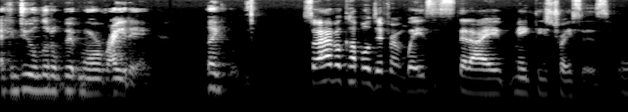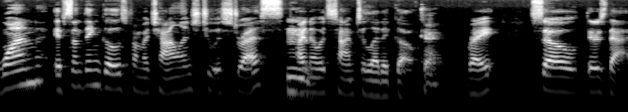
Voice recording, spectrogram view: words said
i can do a little bit more writing like So I have a couple different ways that I make these choices. One, if something goes from a challenge to a stress, I Mm. know it's time to let it go. okay Right? So there's that.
